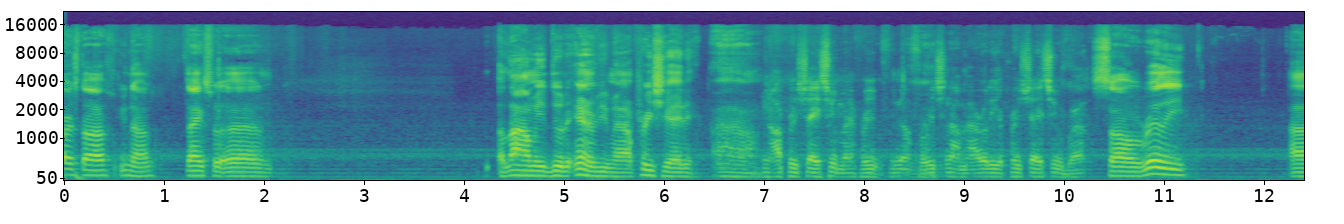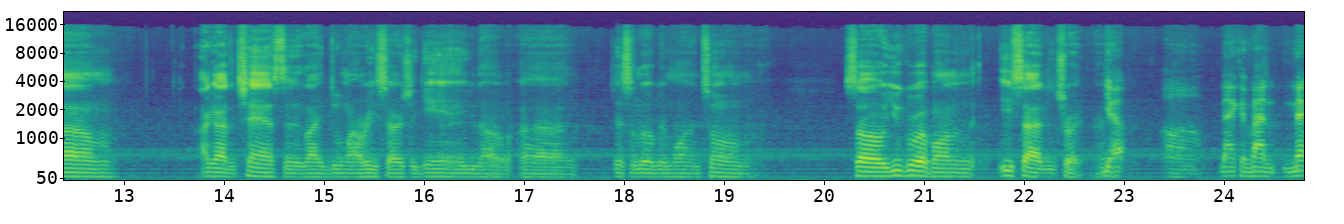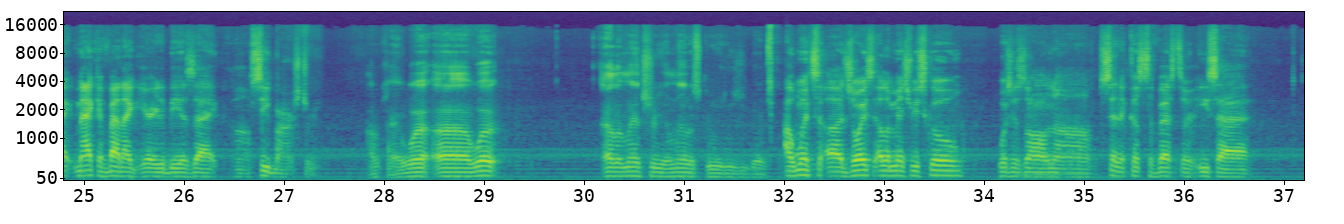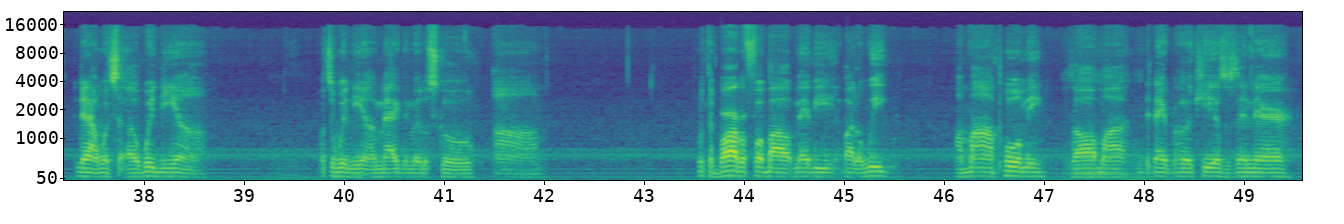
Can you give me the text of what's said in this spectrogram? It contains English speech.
first off, you know, thanks for uh, allowing me to do the interview, man. I appreciate it. Um, I appreciate you, man, for you know for reaching out, man. I really appreciate you, bro. so really, um, I got a chance to like do my research again. You know, uh, just a little bit more in tune. So you grew up on the east side of Detroit. Right? Yeah. Uh, Mac and Van Mac, Mac and Van Dyke area to be exact, uh, Seyburn Street. Okay. What uh, what elementary and middle school did you go to? I went to uh, Joyce Elementary School, which is on uh, Seneca Sylvester East Side. Then I went to uh, Whitney Young. Went to Whitney Young Magna Middle School. Um, went to Barber for about maybe about a week. My mom pulled me. All my the neighborhood kids was in there,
